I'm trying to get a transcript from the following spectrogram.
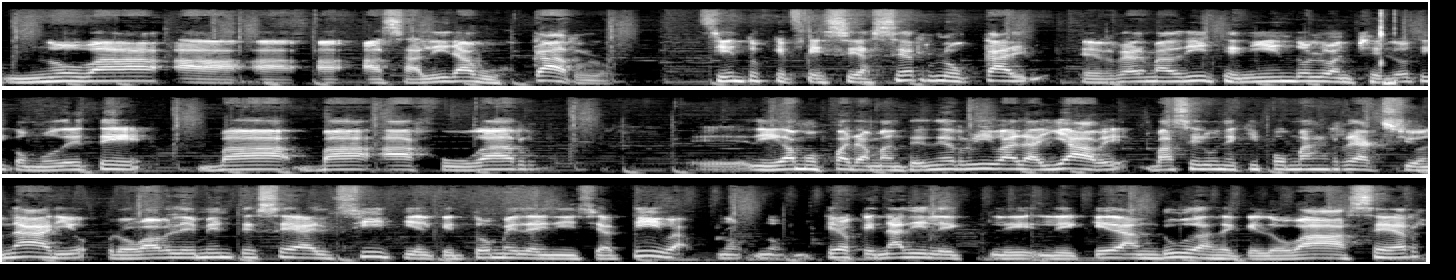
no va a, salir a buscarlo. Siento que pese a ser local, el Real Madrid teniéndolo Ancelotti como DT, va, va a jugar eh, digamos, para mantener viva la llave, va a ser un equipo más reaccionario, probablemente sea el City el que tome la iniciativa, no, creo que nadie le, quedan dudas de que lo va a hacer,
